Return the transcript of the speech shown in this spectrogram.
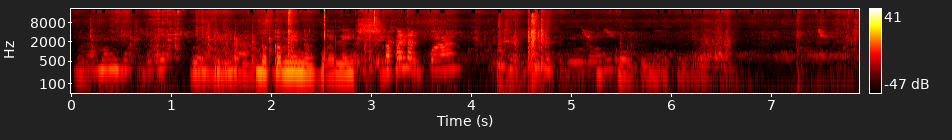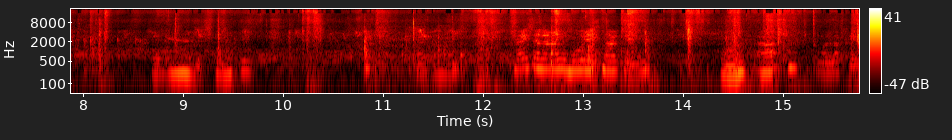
Wala mang bukbuk. Kunti lang. Baka may nagwalis. Baka nagkuhan. May isa na lang yung buyas natin. Hmm? Ah, malaki.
